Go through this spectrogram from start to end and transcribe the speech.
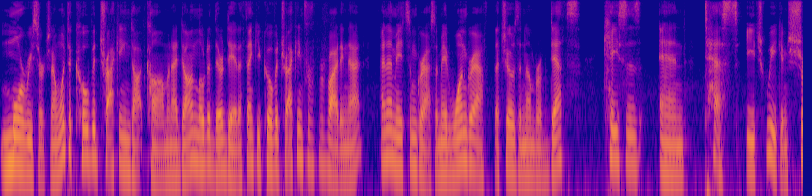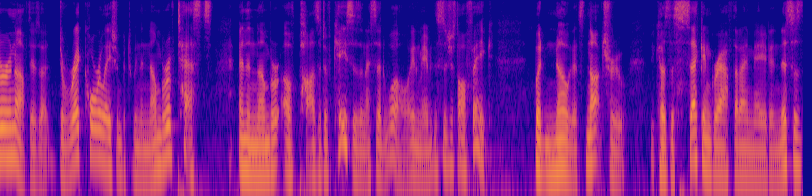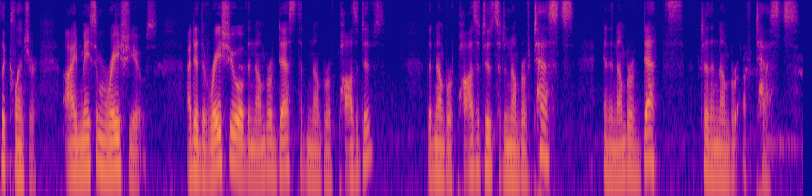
more research and I went to covidtracking.com and I downloaded their data. Thank you, COVID Tracking, for providing that. And I made some graphs. I made one graph that shows the number of deaths, cases, and tests each week. And sure enough, there's a direct correlation between the number of tests and the number of positive cases. And I said, well, maybe this is just all fake. But no, that's not true because the second graph that I made, and this is the clincher, I made some ratios. I did the ratio of the number of deaths to the number of positives, the number of positives to the number of tests, and the number of deaths to the number of tests.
